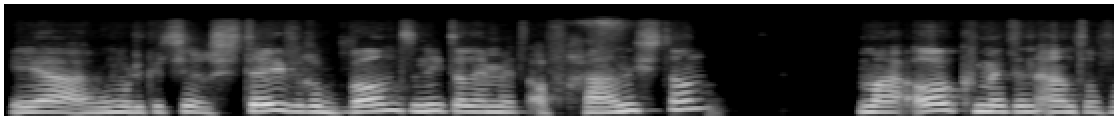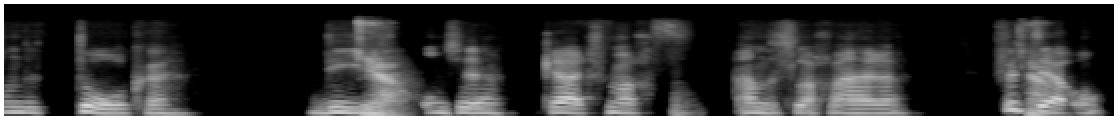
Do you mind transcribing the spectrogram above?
ja, hoe moet ik het zeggen, stevige band, niet alleen met Afghanistan, maar ook met een aantal van de tolken die ja. onze krijgsmacht aan de slag waren. Vertel.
